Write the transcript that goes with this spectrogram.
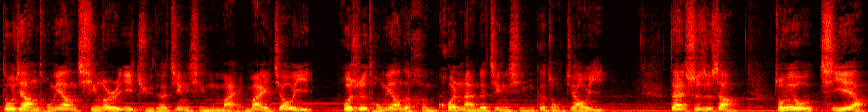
都将同样轻而易举地进行买卖交易。或是同样的很困难的进行各种交易，但事实上，总有企业啊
